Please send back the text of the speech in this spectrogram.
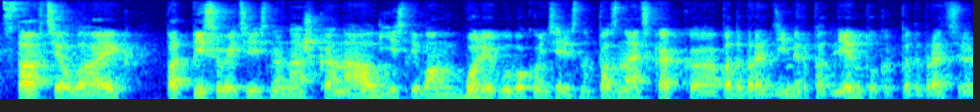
ставьте лайк, подписывайтесь на наш канал. Если вам более глубоко интересно познать, как э, подобрать диммер под ленту, как подобрать э,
